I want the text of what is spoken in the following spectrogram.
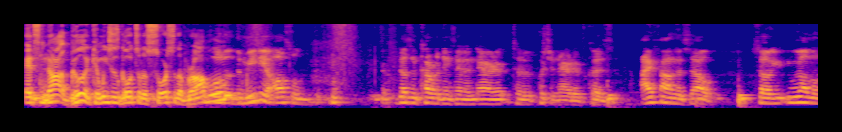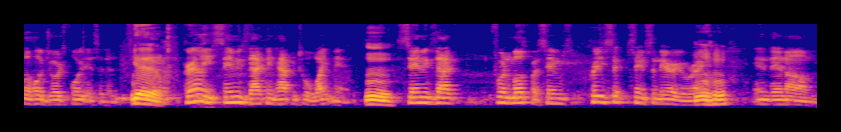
it's not good. Can we just go to the source of the well, problem? the, the media also doesn't cover things in a narrative to push a narrative because I found this out. So you, we all know the whole George Floyd incident. Yeah. Apparently, same exact thing happened to a white man. Mm. Same exact, for the most part, same pretty same scenario, right? Mm-hmm. And then um,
